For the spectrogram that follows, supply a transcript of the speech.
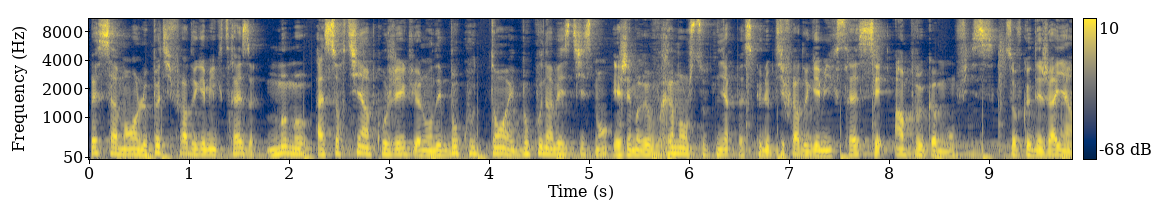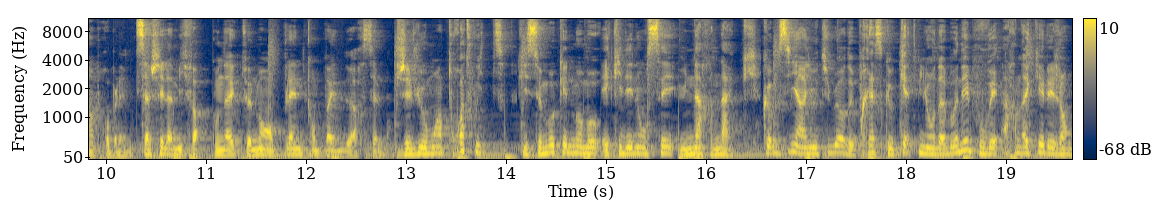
Récemment, le petit frère de GameX13, Momo, a sorti un projet qui lui a demandé beaucoup de temps et beaucoup d'investissement, et j'aimerais vraiment le soutenir parce que le petit frère de GameX13, c'est un peu comme mon fils. Sauf que déjà, il y a un problème. Sachez la MIFA, qu'on est actuellement en pleine campagne de harcèlement. J'ai vu au moins trois tweets qui se moquaient de Momo et qui dénonçaient une arnaque. Comme si un youtubeur de presque 4 millions d'abonnés pouvait arnaquer les gens.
